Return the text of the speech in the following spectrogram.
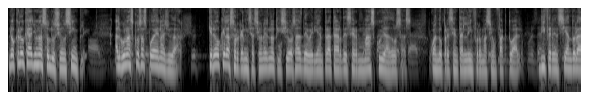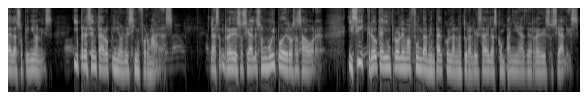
No creo que haya una solución simple. Algunas cosas pueden ayudar. Creo que las organizaciones noticiosas deberían tratar de ser más cuidadosas cuando presentan la información factual, diferenciándola de las opiniones, y presentar opiniones informadas. Las redes sociales son muy poderosas ahora. Y sí, creo que hay un problema fundamental con la naturaleza de las compañías de redes sociales.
